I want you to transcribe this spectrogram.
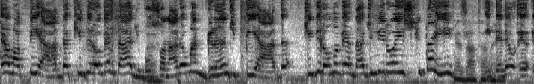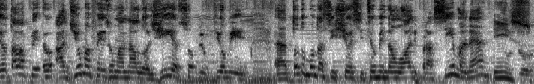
é uma piada que virou verdade. O é. Bolsonaro é uma grande piada que virou uma verdade e virou isso que tá aí. Exatamente. Entendeu? Eu, eu tava. Eu, a Dilma fez uma analogia sobre o filme. Uh, todo mundo assistiu esse filme Não Olhe para Cima, né? Isso.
